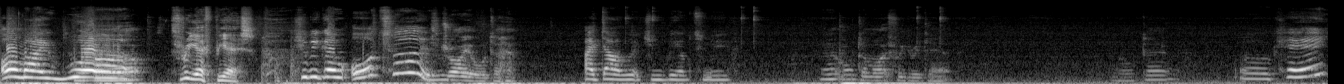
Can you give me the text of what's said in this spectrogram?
Oh my word! Three FPS. Should we go auto? Let's try auto. I doubt that you'll be able to move. Uh, auto might figure it out. Okay.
